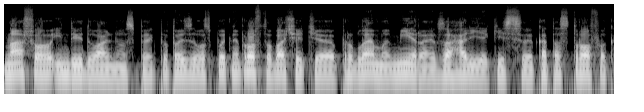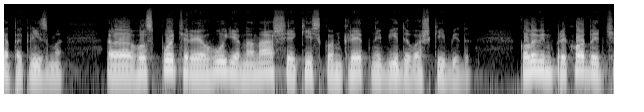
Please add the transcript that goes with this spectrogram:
нашого індивідуального аспекту. Тобто Господь не просто бачить проблеми міра, взагалі якісь катастрофи, катаклізми. Господь реагує на наші якісь конкретні біди, важкі біди. Коли він приходить,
